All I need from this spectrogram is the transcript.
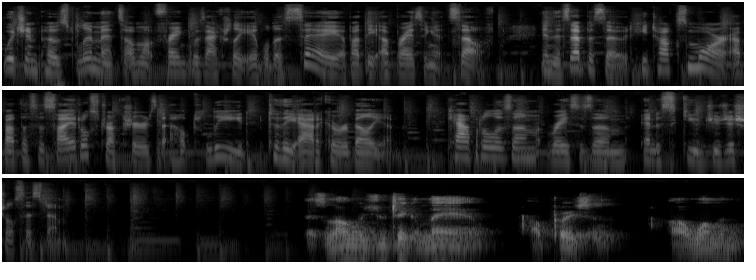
which imposed limits on what Frank was actually able to say about the uprising itself. In this episode, he talks more about the societal structures that helped lead to the Attica Rebellion capitalism, racism, and a skewed judicial system. As long as you take a man, a person, a woman,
